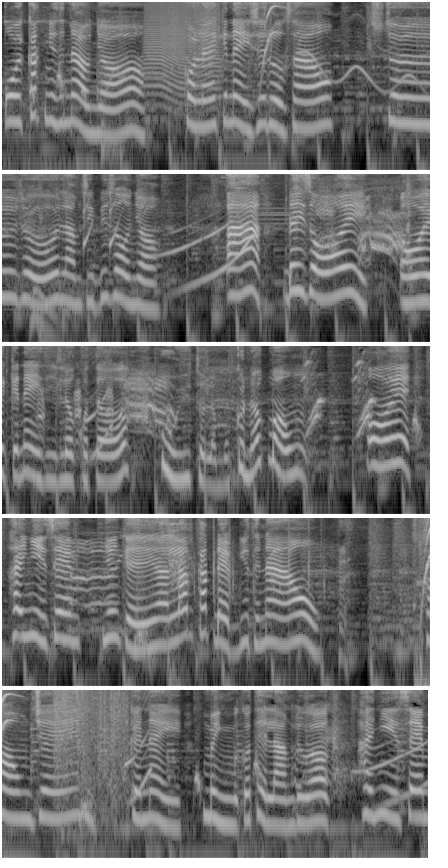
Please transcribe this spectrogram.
Ôi, cắt như thế nào nhở? Có lẽ cái này sẽ được sao? Trời, trời ơi, làm gì bây giờ nhở? À, đây rồi. Ôi, cái này thì lược của tớ. Ui, thật là một cơn ác mộng. Ôi, hãy nhìn xem những cái lát cắt đẹp như thế nào. Không, Jane, cái này mình mới có thể làm được. Hãy nhìn xem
